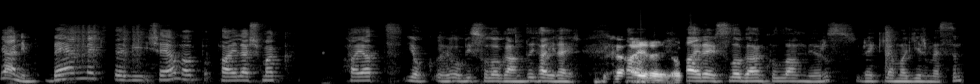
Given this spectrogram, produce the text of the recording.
Yani beğenmek de bir şey ama paylaşmak hayat yok e, o bir slogandı. Hayır hayır. hayır hayır. Hayır hayır slogan kullanmıyoruz. Reklama girmesin.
